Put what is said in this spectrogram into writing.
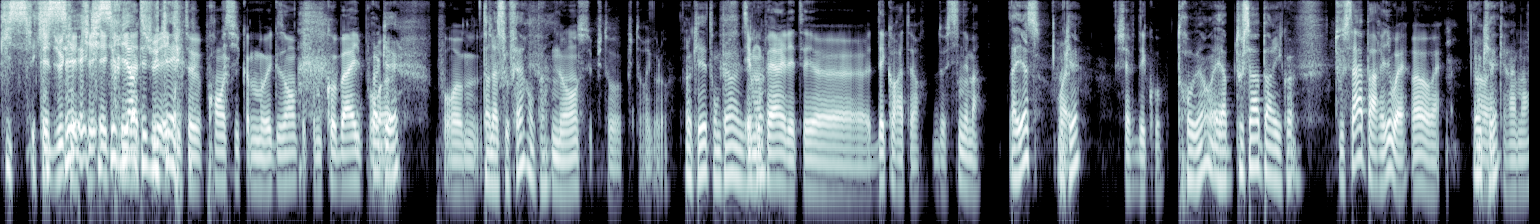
qui, qui qui t'éduque sait, et qui, qui écrit là-dessus et qui te prend aussi comme exemple comme cobaye pour. Euh, pour T'en as souffert ou pas? Non, c'est plutôt, plutôt rigolo. Ok, ton père, il Et mon père, il était euh, décorateur de cinéma, Ah yes? Ok, Ouais. chef déco. trop bien. Et à- tout ça à Paris, quoi? Tout ça à Paris, ouais, ouais, ouais. ouais. Ok. Ouais, carrément.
